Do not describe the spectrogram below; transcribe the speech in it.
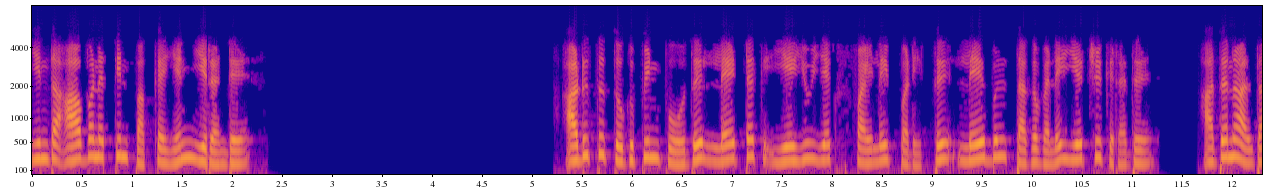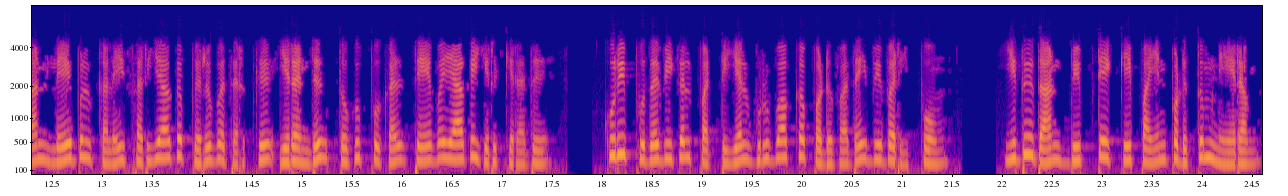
இந்த ஆவணத்தின் பக்க எண் 2 அடுத்த தொகுப்பின் போது லேடக் ஆக்ஸ் ஃபைலை படித்து லேபல் தகவலை ஏற்றுகிறது. அதனால்தான் லேபிள்களை சரியாக பெறுவதற்கு இரண்டு தொகுப்புகள் தேவையாக இருக்கிறது. குறிப்புதவிகள் பட்டியல் உருவாக்கப்படுவதை விவரிப்போம். இதுதான் பிப்டெக்ஸ் ஐ பயன்படுத்தும் நேரம்.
